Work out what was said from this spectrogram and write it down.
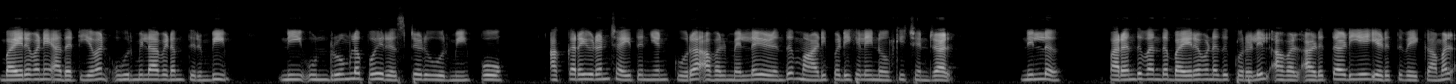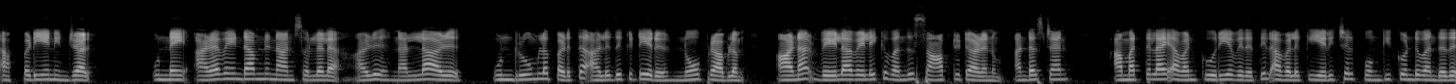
பைரவனை அதட்டியவன் ஊர்மிளாவிடம் திரும்பி நீ உன் ரூம்ல போய் ரெஸ்ட் எடு ஊர்மி போ. அக்கறையுடன் சைதன்யன் கூற அவள் மெல்ல எழுந்து மாடிப்படிகளை நோக்கி சென்றாள். நில்லு. பறந்து வந்த பைரவனது குரலில் அவள் அடுத்த அடியை எடுத்து வைக்காமல் அப்படியே நின்றாள். உன்னை அழ வேண்டாம்னு நான் சொல்லல. அழு. நல்லா அழு. உன் ரூமில் படுத்து அழுதுகிட்டே இரு. நோ ப்ராப்ளம் ஆனால் வேளா வேலைக்கு வந்து சாப்பிட்டுட்டு அழணும். அண்டர்ஸ்டாண்ட் அமர்த்தலாய் அவன் கூறிய விதத்தில் அவளுக்கு எரிச்சல் பொங்கிக் கொண்டு வந்தது.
